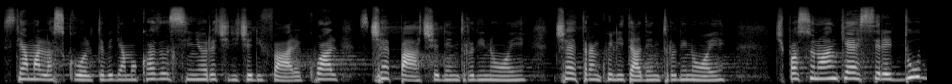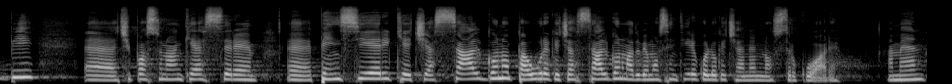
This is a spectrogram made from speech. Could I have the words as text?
stiamo all'ascolto e vediamo cosa il Signore ci dice di fare, Qual, c'è pace dentro di noi, c'è tranquillità dentro di noi, ci possono anche essere dubbi eh, ci possono anche essere eh, pensieri che ci assalgono, paure che ci assalgono, ma dobbiamo sentire quello che c'è nel nostro cuore. Amen.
